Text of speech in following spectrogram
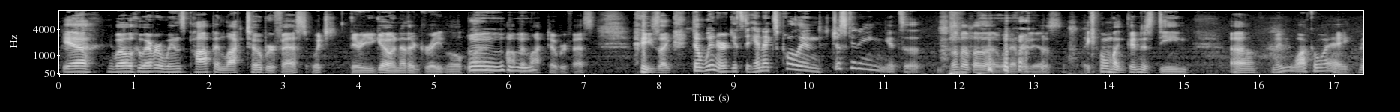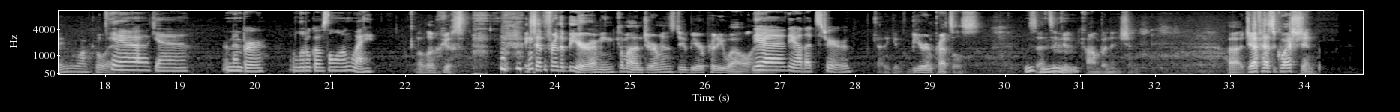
yeah, well, whoever wins Pop and Locktoberfest, which there you go, another great little pun, Pop and Locktoberfest. He's like, the winner gets to annex Poland. Just kidding. It's a blah, blah, blah, blah, whatever it is. Like, oh my goodness, Dean. Uh, maybe walk away. Maybe walk away. Yeah, yeah. Remember, a little goes a long way. A little goes. except for the beer. I mean, come on, Germans do beer pretty well. I Yeah, yeah, that's true. Gotta give beer and pretzels. So that's a good combination. Uh, Jeff has a question.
